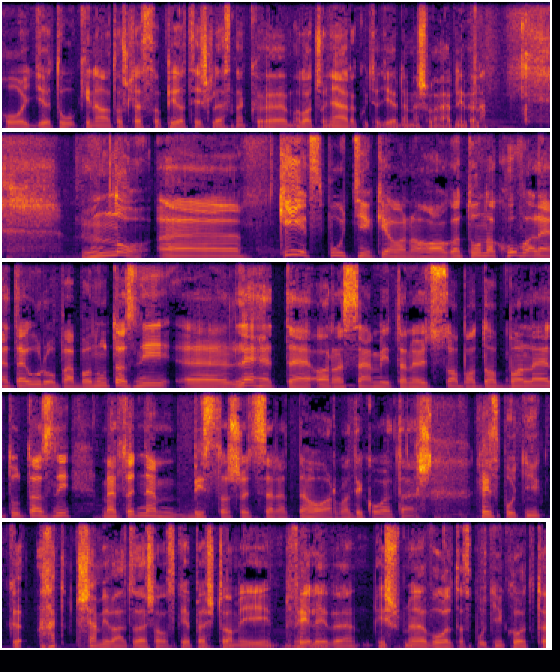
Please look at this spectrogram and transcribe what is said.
hogy túlkínálatos lesz a piac, és lesznek eh, alacsony árak, úgyhogy érdemes várni vele. No, két sputnyikja van a hallgatónak, hova lehet Európában utazni, lehet-e arra számítani, hogy szabadabban lehet utazni, mert hogy nem biztos, hogy szeretne harmadik oltást. Két sputnyik, hát semmi változás ahhoz képest, ami fél mhm. éve is volt, a sputnyikot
